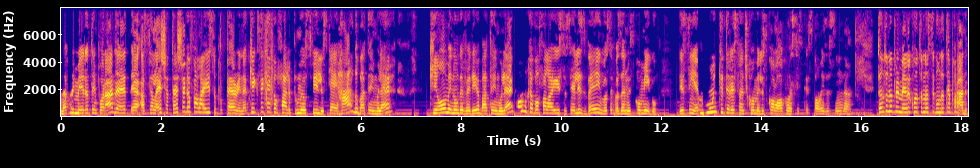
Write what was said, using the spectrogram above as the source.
na primeira temporada, é, é, a Celeste até chega a falar isso pro Perry, né? O que, que você quer que eu fale pros meus filhos? Que é errado bater em mulher? Que homem não deveria bater em mulher? Como que eu vou falar isso se eles veem você fazendo isso comigo? E assim, é muito interessante como eles colocam essas questões, assim, né? Tanto na primeira quanto na segunda temporada.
